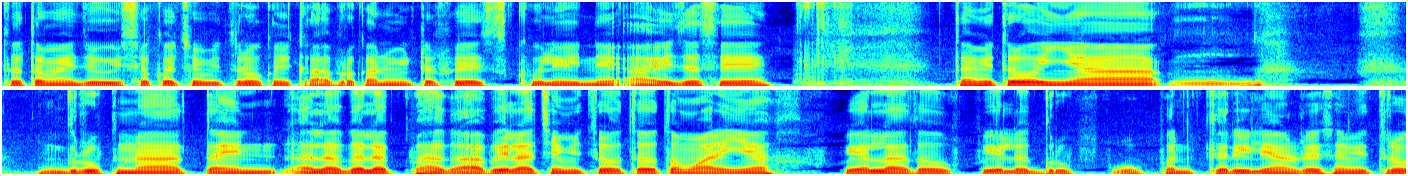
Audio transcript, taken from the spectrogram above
તો તમે જોઈ શકો છો મિત્રો, કંઈક આ પ્રકારનું ઇન્ટરફેસ ખુલીને આવી જશે. તો મિત્રો, અહીંયા ગ્રુપના ત્રણ અલગ અલગ ભાગ આપેલા છે મિત્રો, તો તમારે અહીંયા પહેલાં તો પહેલાં ગ્રુપ ઓપન કરી લેવાનું રહેશે મિત્રો.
